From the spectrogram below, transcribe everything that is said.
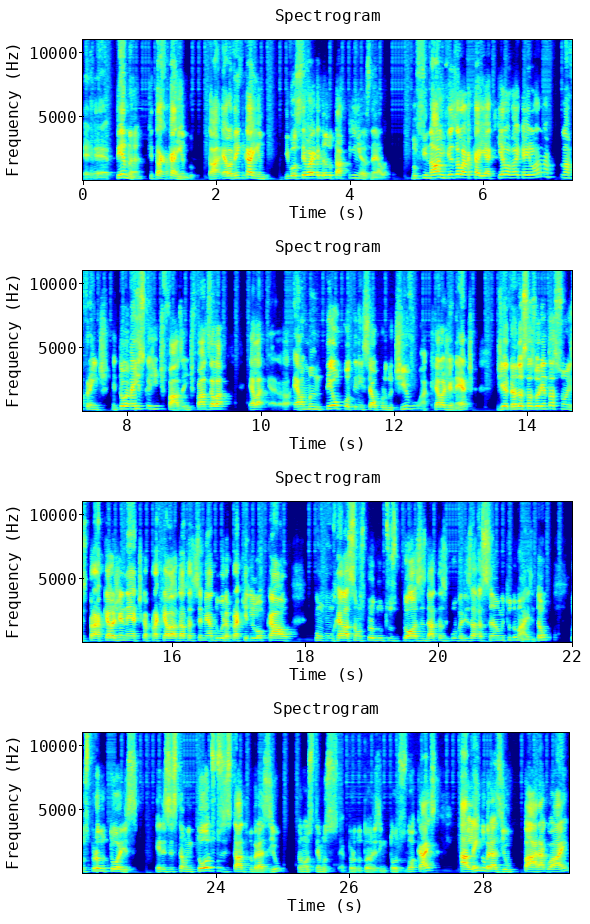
é, pena que está caindo, tá? Ela vem caindo e você vai dando tapinhas nela. No final, em vez dela cair aqui, ela vai cair lá na, na frente. Então é isso que a gente faz. A gente faz ela, ela, ela manter o potencial produtivo, aquela genética, gerando essas orientações para aquela genética, para aquela data de semeadura, para aquele local, com relação aos produtos, doses, datas de pulverização e tudo mais. Então, os produtores, eles estão em todos os estados do Brasil. Então, nós temos é, produtores em todos os locais. Além do Brasil, Paraguai,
